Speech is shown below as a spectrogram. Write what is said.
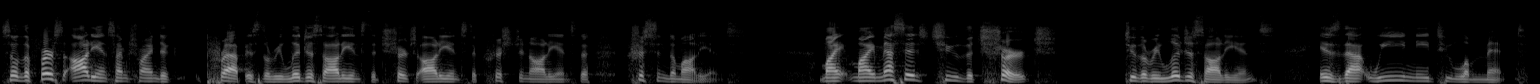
So the first audience I'm trying to prep is the religious audience, the church audience, the Christian audience, the Christendom audience. My, my message to the church, to the religious audience, is that we need to lament.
